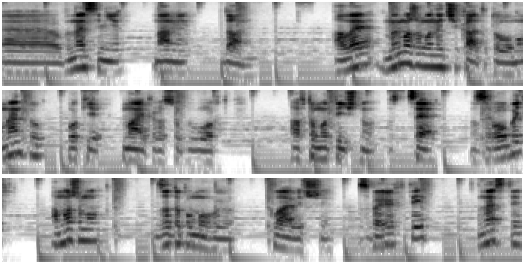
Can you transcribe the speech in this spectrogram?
е, внесені нами дані. Але ми можемо не чекати того моменту, поки Microsoft Word автоматично це зробить, а можемо за допомогою клавіші Зберегти внести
